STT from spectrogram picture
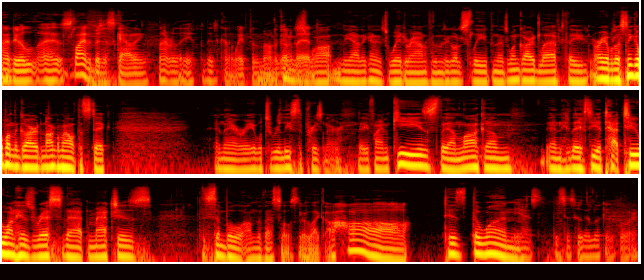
kind of do a, a slight bit of scouting. Not really, but they just kind of wait for them all to go to bed. wa- yeah they kind of just wait around for them to go to sleep and there's one guard left they are able to sneak up on the guard knock him out with a stick and they are able to release the prisoner they find keys they unlock them and they see a tattoo on his wrist that matches the symbol on the vessels they're like aha tis the one Yes, this is who they're looking for.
